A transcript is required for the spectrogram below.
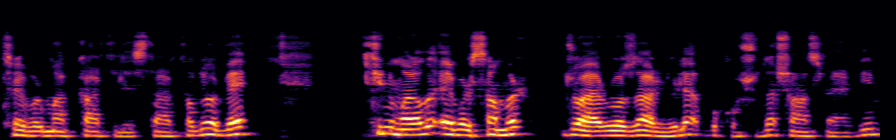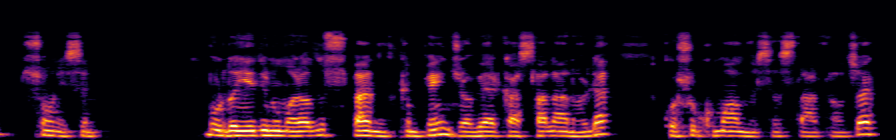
Trevor McCarthy ile start alıyor ve 2 numaralı Ever Summer Joel Rosario ile bu koşuda şans verdiğim son isim. Burada 7 numaralı Suspended Campaign Javier Castellano ile koşu kuma alınırsa start alacak.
